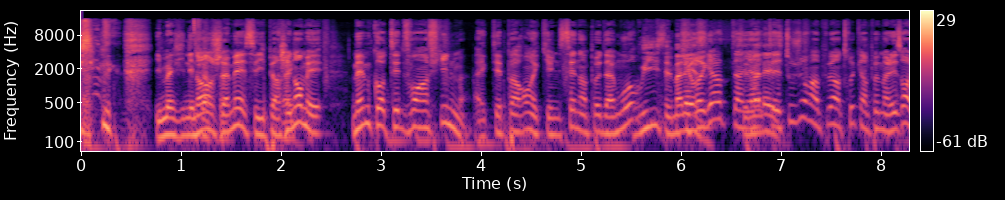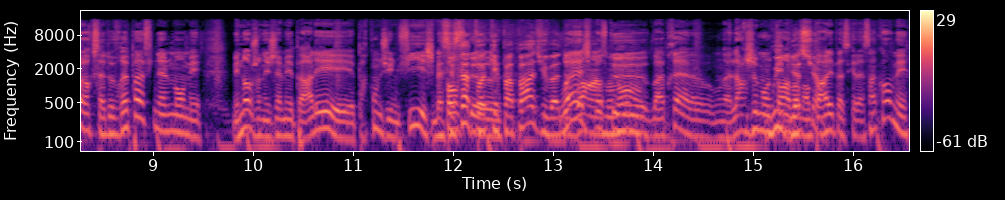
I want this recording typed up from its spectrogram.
Imaginez, imaginez Non, jamais, c'est hyper gênant, mais même quand t'es devant un film avec tes parents et qu'il y a une scène un peu d'amour, Oui, c'est le tu regardes, t'as toujours un peu un truc un peu malaisant, alors que ça devrait pas finalement, mais, mais non, j'en ai jamais parlé, et par contre j'ai une fille, et je Bah, c'est pense ça, que... toi qui es papa, tu vas Ouais, devoir je à un pense moment... que bah après on a largement le Oui, temps avant d'en parler parce qu'elle a 5 ans mais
